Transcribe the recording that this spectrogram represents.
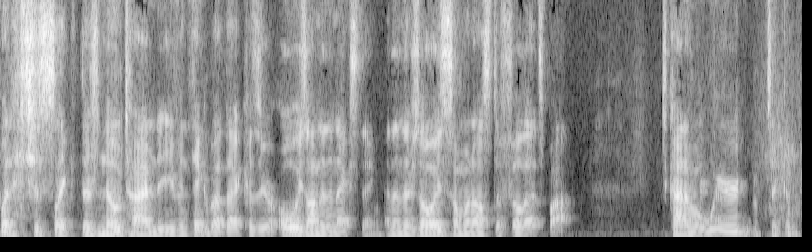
But it's just like there's no time to even think about that because you're always on to the next thing, and then there's always someone else to fill that spot. It's kind of a weird. It's like a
